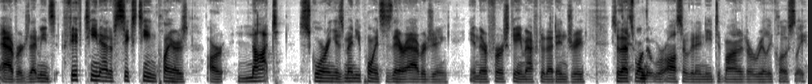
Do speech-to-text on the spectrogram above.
average. That means 15 out of 16 players are not scoring as many points as they are averaging in their first game after that injury. So that's one that we're also going to need to monitor really closely.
